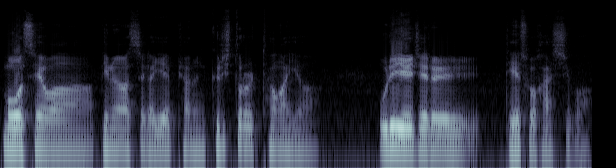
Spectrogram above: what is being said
모세와 비느하스가 예표하는 그리스도를 통하여 우리의 죄를 대속하시고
